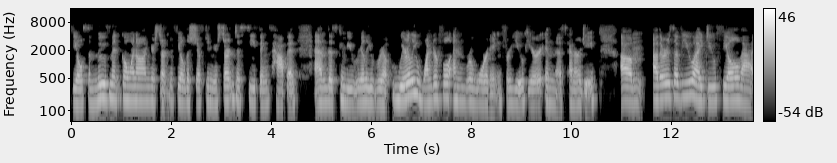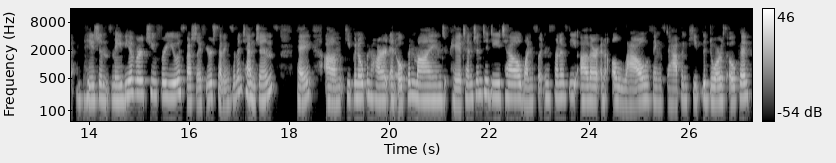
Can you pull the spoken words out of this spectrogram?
feel some movement going on. You're starting to feel the shift and you're starting to see things happen. And this can be really, really wonderful and rewarding for you here in this energy. Um, others of you, I do feel that patience may be a virtue for you, especially if you're setting some intentions. Okay. Um, keep an open heart and open mind. Pay attention to detail, one foot in front of the other, and allow things to happen. Keep the doors open.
